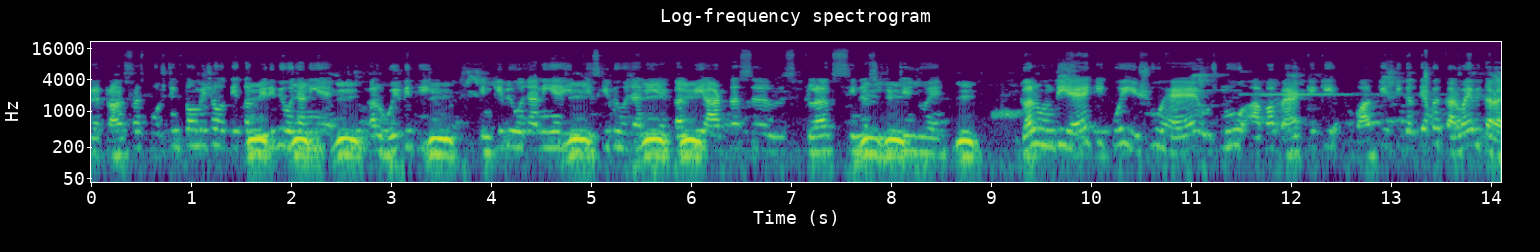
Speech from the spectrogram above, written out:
ट्रांसफ़र पोस्टिंग तो हमेशा होती है कल मेरी भी हो जानी है। कल हुई भी थी इनकी भी हो जानी है इसकी भी हो जानी है। कल भी आठ दस क्लर्क सीनियर चेंज हुए गल होंगी है कि कोई इशू है उसको आप बैठ के कि वाकई इसकी गलती आप कार्रवाई भी करा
